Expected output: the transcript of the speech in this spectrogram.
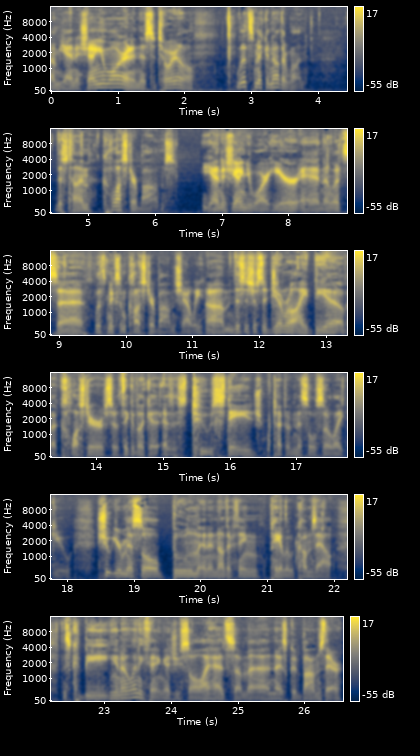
I'm Yanis Yanguar, and in this tutorial, let's make another one. This time, cluster bombs. Yanis Yanguar here, and let's uh, let's make some cluster bombs, shall we? Um, this is just a general idea of a cluster. So think of like a, as a two-stage type of missile. So like you shoot your missile, boom, and another thing payload comes out. This could be you know anything. As you saw, I had some uh, nice good bombs there.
